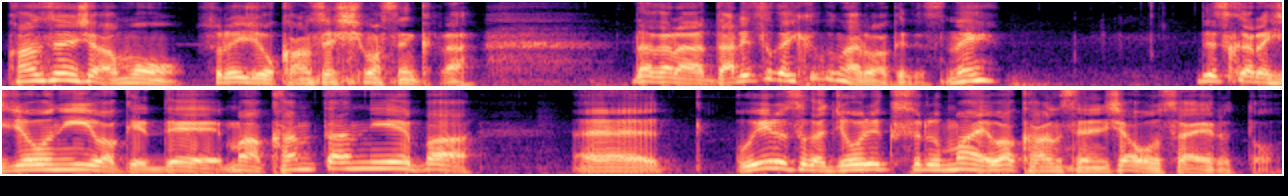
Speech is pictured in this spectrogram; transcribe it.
感染者はもうそれ以上感染しませんから、だから打率が低くなるわけですね。ですから非常にいいわけで、まあ簡単に言えば、えー、ウイルスが上陸する前は感染者を抑えると。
